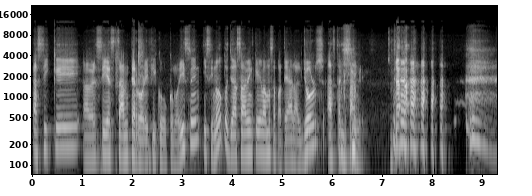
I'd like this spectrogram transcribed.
así que a ver si es tan terrorífico como dicen, y si no, pues ya saben que vamos a patear al George hasta que sangre.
